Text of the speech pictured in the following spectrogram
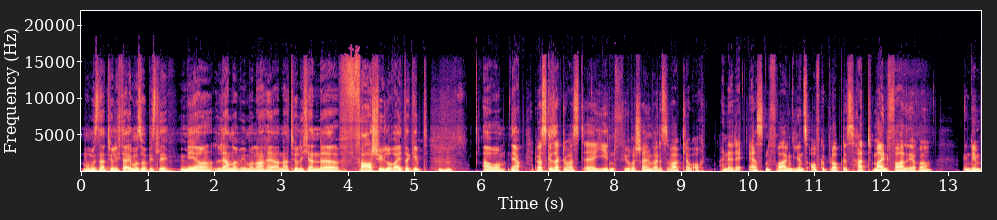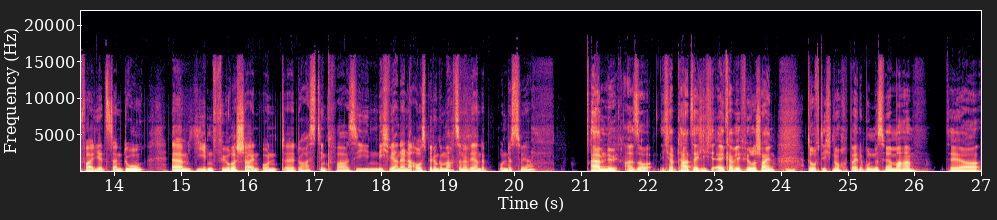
man muss natürlich da immer so ein bisschen mehr lernen, wie man nachher natürlich an der Fahrschüler weitergibt. Mhm. Aber ja. Du hast gesagt, du hast äh, jeden Führerschein, weil das war, glaube ich, auch eine der ersten Fragen, die uns aufgeploppt ist. Hat mein Fahrlehrer, in dem Fall jetzt dann du, ähm, jeden Führerschein und äh, du hast den quasi nicht während deiner Ausbildung gemacht, sondern während der Bundeswehr? Ähm, nö, also ich habe tatsächlich den LKW-Führerschein, mhm. durfte ich noch bei der Bundeswehr machen. Der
